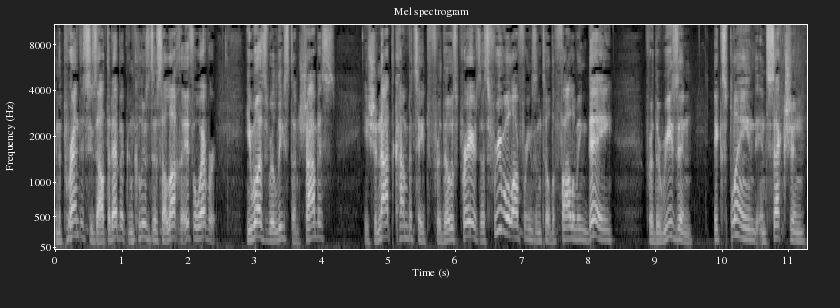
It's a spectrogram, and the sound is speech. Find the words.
In the parentheses, Alter Rebbe concludes this halacha, if, however, he was released on Shabbos, he should not compensate for those prayers as free will offerings until the following day, for the reason explained in section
